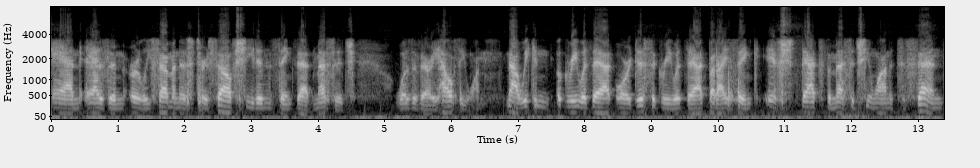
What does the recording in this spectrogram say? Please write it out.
And as an early feminist herself, she didn't think that message was a very healthy one. Now, we can agree with that or disagree with that, but I think if that's the message she wanted to send,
